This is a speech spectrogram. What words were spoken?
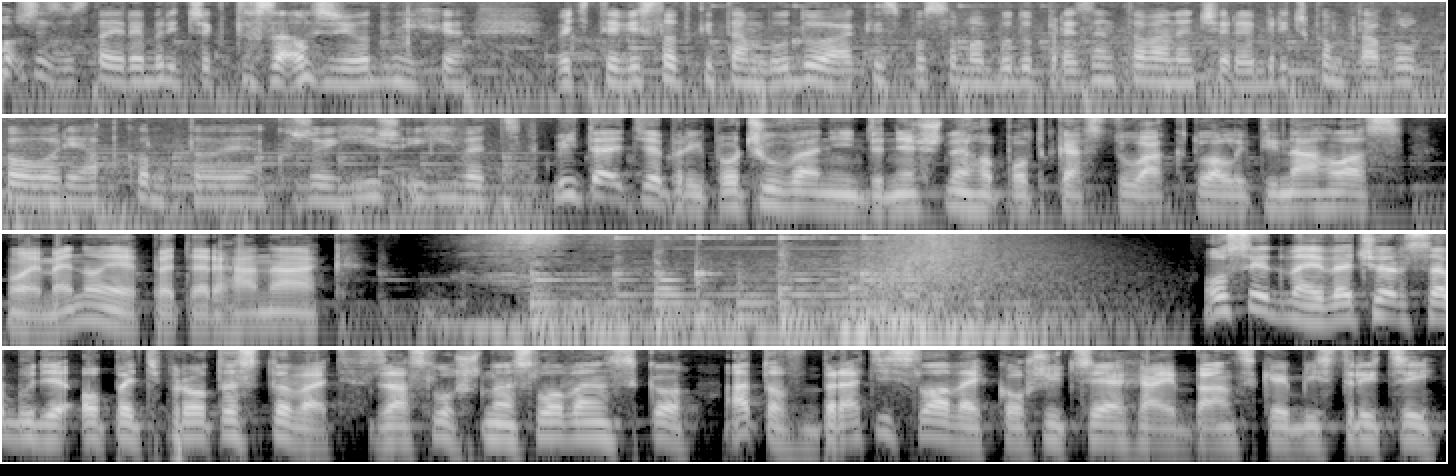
Môže zostať rebríček, to záleží od nich. Veď tie výsledky tam budú a akým spôsobom budú prezentované, či rebríčkom, tabulkou, riadkom, to je akože ich, ich vec. Vítajte pri počúvaní dnešného podcastu Aktuality na hlas. Moje meno je Peter Hanák. O 7. večer sa bude opäť protestovať za slušné Slovensko, a to v Bratislave, Košiciach aj Banskej Bystrici.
